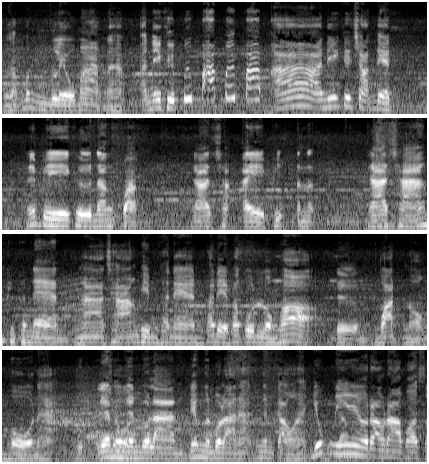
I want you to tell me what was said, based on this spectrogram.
นะครับมันเร็วมากนะครับอันนี้คือปึ๊บปั๊บปึ๊บปั๊บอ่าอันนี้คือช็อตเด็ดนี่พีคือนางกวักงาชาไอพิอันนั้นงาช้างพิมพ์คะแนน งาช้างพิมพ์คะแนน พระเดชพระคุณหลวงพ่อเดิมวัดหนองโพนะฮะเลี่ยมเงินโบราณเลี่ยมเงินโบราณนะฮะเงินเก่าฮะยุคนี้ราวๆพศ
